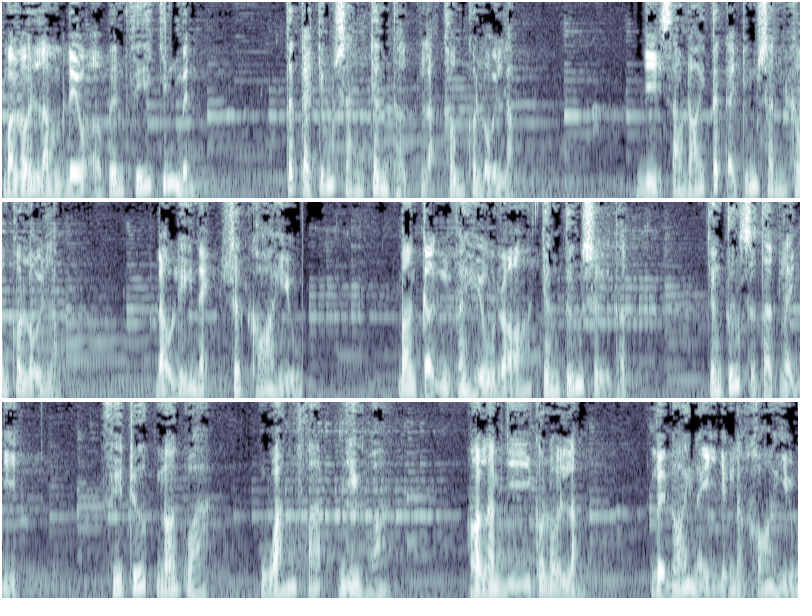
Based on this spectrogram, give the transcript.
Mà lỗi lầm đều ở bên phía chính mình. Tất cả chúng sanh chân thật là không có lỗi lầm. Vì sao nói tất cả chúng sanh không có lỗi lầm? Đạo lý này rất khó hiểu. Bạn cần phải hiểu rõ chân tướng sự thật. Chân tướng sự thật là gì? Phía trước nói qua, Quán pháp như hóa. Họ làm gì có lỗi lầm? Lời nói này vẫn là khó hiểu.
